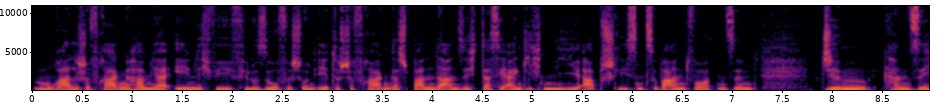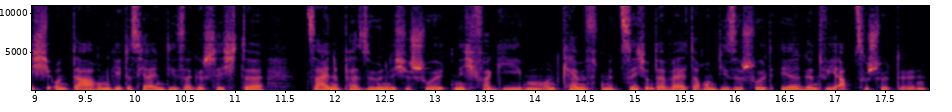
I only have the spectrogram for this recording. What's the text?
Moralische Fragen haben ja ähnlich wie philosophische und ethische Fragen das Spannende an sich, dass sie eigentlich nie abschließend zu beantworten sind. Jim kann sich, und darum geht es ja in dieser Geschichte, seine persönliche Schuld nicht vergeben und kämpft mit sich und der Welt darum, diese Schuld irgendwie abzuschütteln.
